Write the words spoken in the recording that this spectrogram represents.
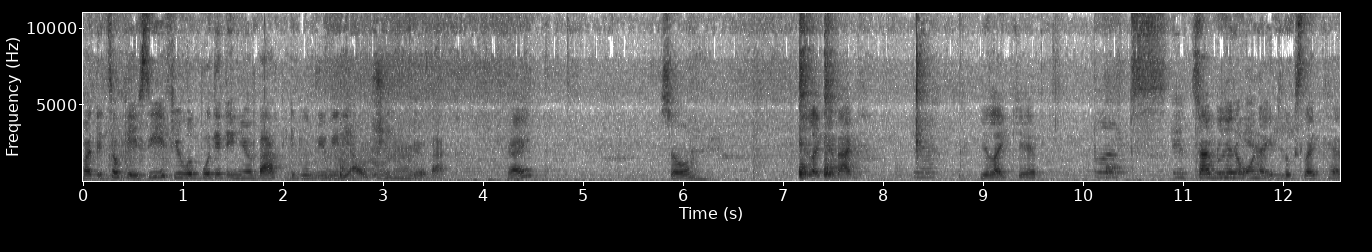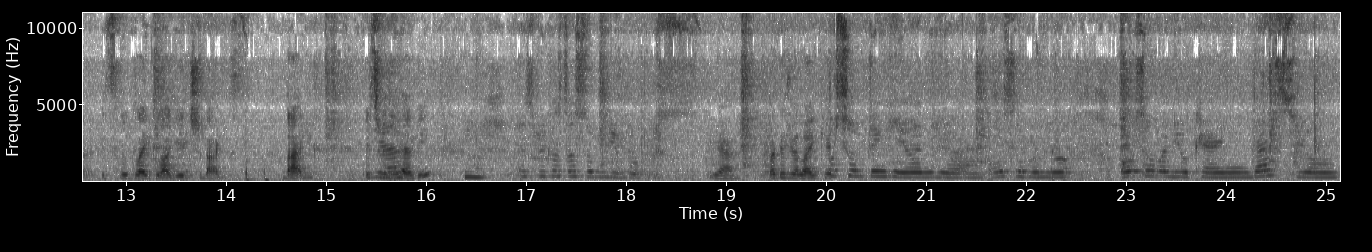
But it's okay. See, if you will put it in your back, it will be really ouchy in your back. Right? So, you like your bag? Yeah. You like it? But it's. Sabi niya really heavy. it looks like heavy. It looks like luggage bags. Bag. It's really Yeah. heavy? It's because there's so many books. Yeah. But did you like it? Put something here and here, and also when you, also when you're carrying this, you,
